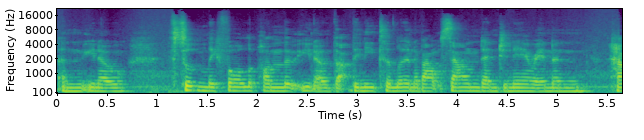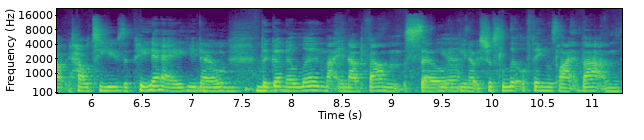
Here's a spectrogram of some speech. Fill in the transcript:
and you know suddenly fall upon the you know that they need to learn about sound engineering and how, how to use a PA you know they're going to learn that in advance so Mm-hmm. Yeah. you know it's just little things like that and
